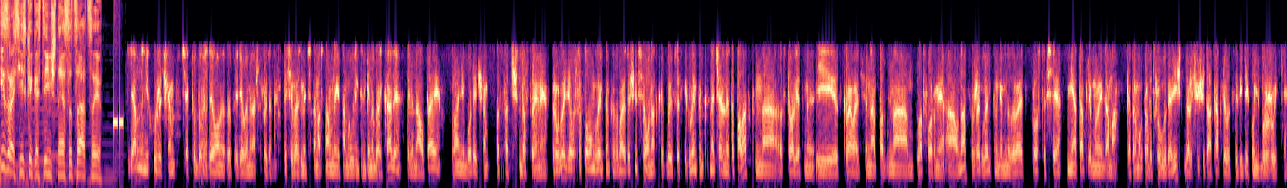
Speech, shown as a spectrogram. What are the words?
из Российской гостиничной ассоциации явно не хуже, чем те, кто был сделаны за пределами нашей Родины. Если возьмете там основные там глэмпинги на Байкале или на Алтае, то они более чем достаточно достойные. Другое дело, что словом глэмпинг называют очень все. У нас как бы все-таки глэмпинг изначально это палатка на, с туалетами и с кроватью на, под, на платформе, а у нас уже глэмпингами называют просто все неотапливаемые дома, которые могут работать круглогодично, даже чуть-чуть отапливаться в виде какой-нибудь буржуйки.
